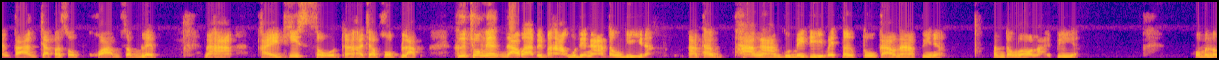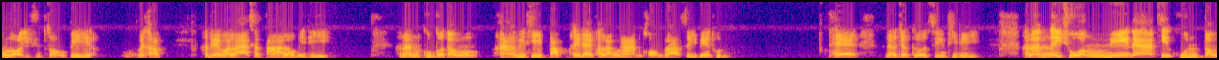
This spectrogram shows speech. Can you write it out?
ต่างๆ จะประสบความสำเร็จนะฮะใครที่โสดนะฮะจะพบรัก คือช่วงนี้ดาวพฤหัสเป็นมหาอุดในงานต้องดีนะนะถ้าถ้างานคุณไม่ดีไม่เติบโตก้าวหน้าปีเนี้ยมันต้องรอหลายปีอะเพราะมันต้องรออีก 12 ปีอะนะครับ แสดงว่าลากชะตาเราไม่ดีฉะนั้นคุณก็ต้องหาวิธีปรับให้ได้พลังงานของราศีเมถุน แท้แล้วจะเกิดสิ่งที่ดีฉะนั้นในช่วงนี้นะฮะที่คุณต้อง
